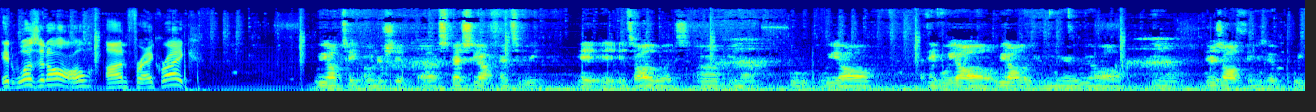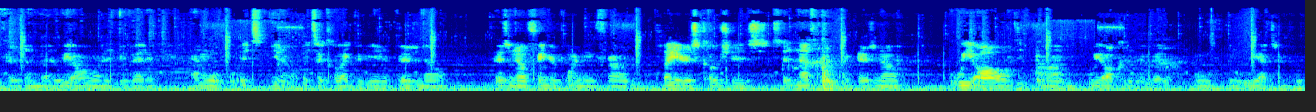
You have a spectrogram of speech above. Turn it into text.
It wasn't all on Frank Reich. We all take ownership, uh, especially offensively. It, it, it's all of us. Um, you know, we all, I think we all, we all look in the mirror. We all, you know, there's all things that we could have done better. We all want to do better, and it's, you know, it's a collective unit. There's no, there's no finger pointing from players, coaches, to nothing. Like there's no, we all, um, we all could have been better. We, we had to improve.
